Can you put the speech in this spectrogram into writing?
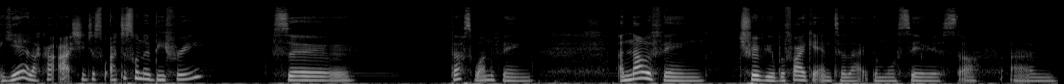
yeah, like I actually just I just want to be free. So that's one thing. Another thing, trivial. Before I get into like the more serious stuff, um,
